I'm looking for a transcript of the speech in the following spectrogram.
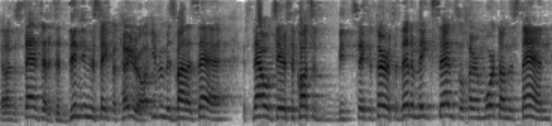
that understands that it's a din in the Sefer Torah, even Mizman Azeh, it's now Xeris the Sefer Torah, so then it makes sense, more to understand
